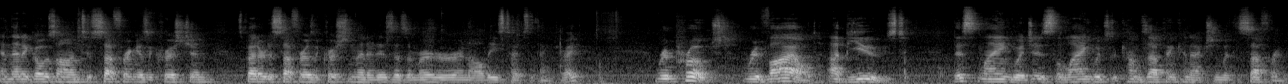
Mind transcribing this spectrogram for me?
And then it goes on to suffering as a Christian. It's better to suffer as a Christian than it is as a murderer, and all these types of things, right? Reproached, reviled, abused. This language is the language that comes up in connection with the suffering.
